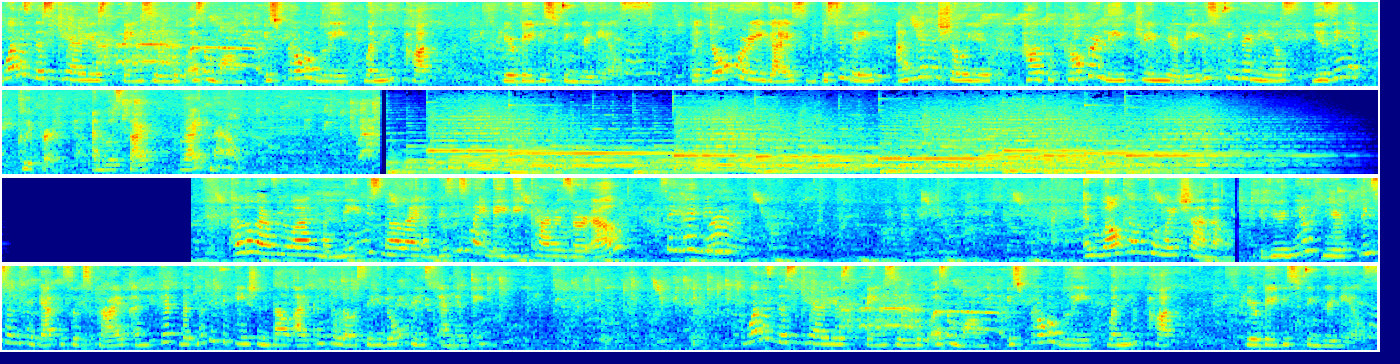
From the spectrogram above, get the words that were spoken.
One of the scariest things you'll do as a mom is probably when you cut your baby's fingernails. But don't worry guys because today I'm gonna show you how to properly trim your baby's fingernails using a clipper and we'll start right now. Everyone, my name is Melai and this is my baby Cara Zorel. Say hi baby! And welcome to my channel. If you're new here, please don't forget to subscribe and hit that notification bell icon below so you don't miss anything. One of the scariest things you'll do as a mom is probably when you cut your baby's fingernails.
